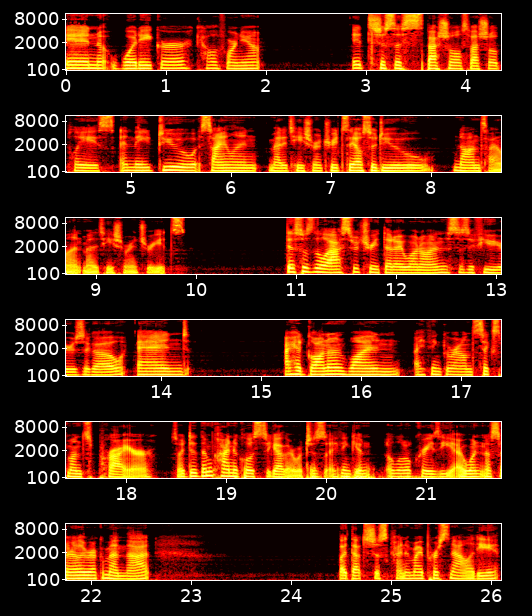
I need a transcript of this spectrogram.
in Woodacre, California. It's just a special, special place. And they do silent meditation retreats. They also do non silent meditation retreats. This was the last retreat that I went on. This is a few years ago. And I had gone on one, I think around six months prior. So I did them kind of close together, which is, I think, a little crazy. I wouldn't necessarily recommend that but that's just kind of my personality.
